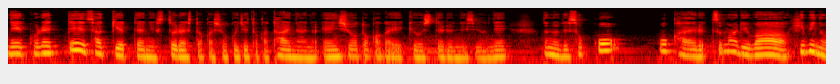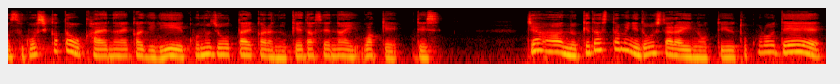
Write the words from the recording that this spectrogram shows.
でこれってさっき言ったようにストレスとか食事とか体内の炎症とかが影響してるんですよね。なのでそこを変える。つまりは日々の過ごし方を変えない限りこの状態から抜け出せないわけです。じゃあ抜け出すためにどうしたらいいのっていうところで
